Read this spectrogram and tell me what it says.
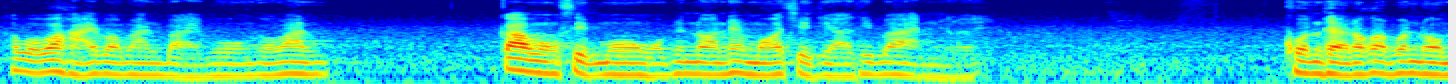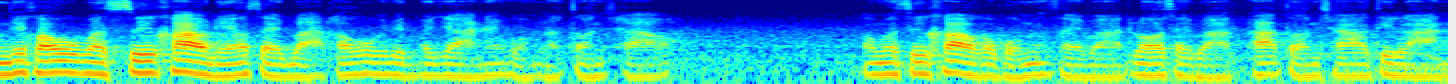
เขาบอกว่าหายประมาณบ่ายโมงประมาณเก้าโมงสิบโมงผมไปนอนให้หมอฉีดยาที่บ้านอยู่เลย คนแถวนครพนมที่เขามาซื้อข้าวเหนียวใส่บาตรเขาก็ไปเป็นพยานให้ผมนะตอนเช้า เขามาซื้อข้าวกับผมใส่บาตรรอใส่บาตรพระตอนเช้าที่ร้าน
